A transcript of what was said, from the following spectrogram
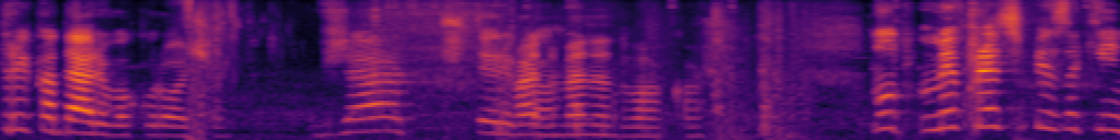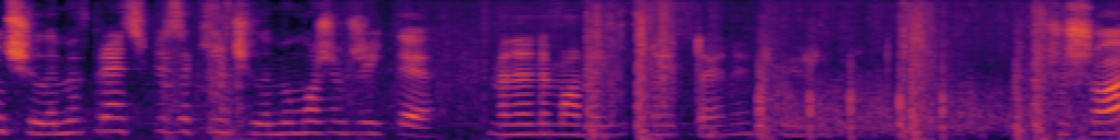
3 дерева, коротше. Вже 4 У мене, в мене два каш. Ну, ми, в принципі, закінчили. Ми, в принципі, закінчили. Ми можемо вже йти. У мене нема Night Vision. Що що?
